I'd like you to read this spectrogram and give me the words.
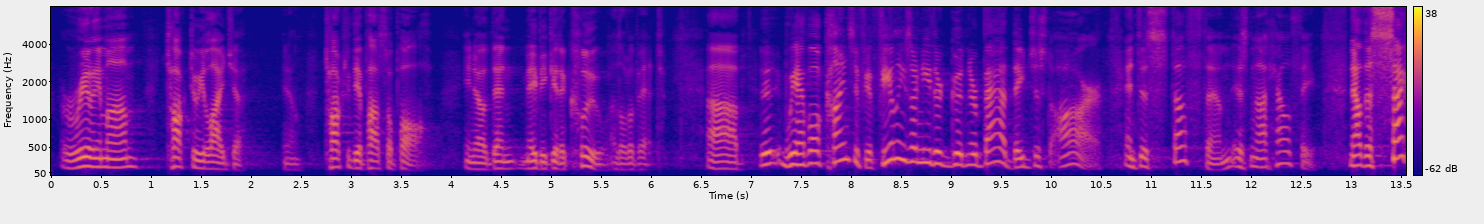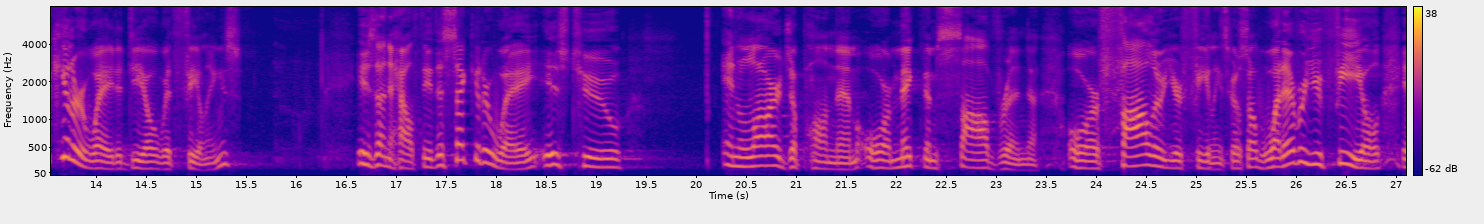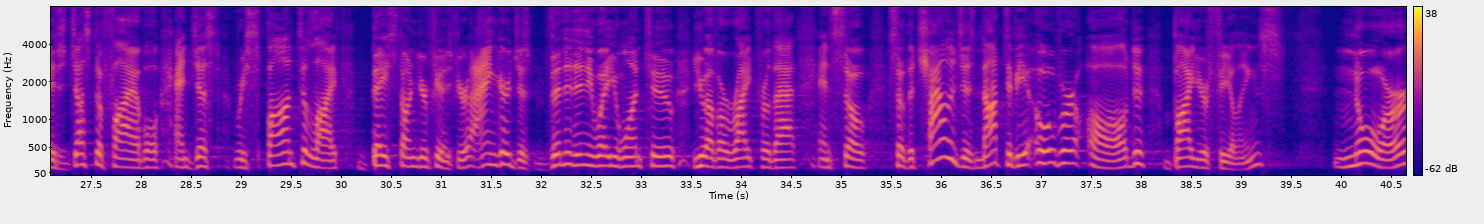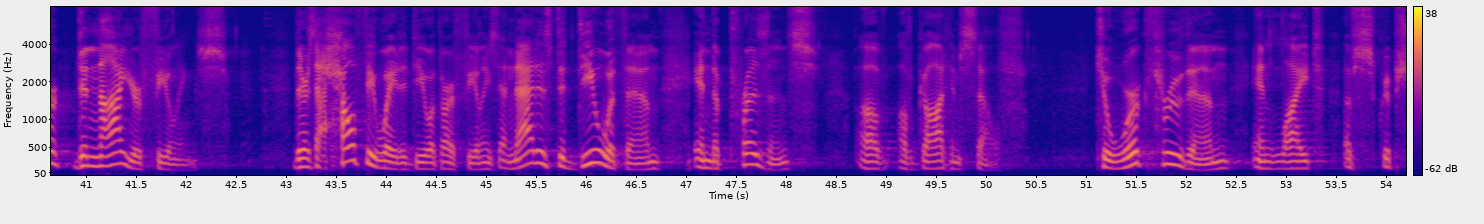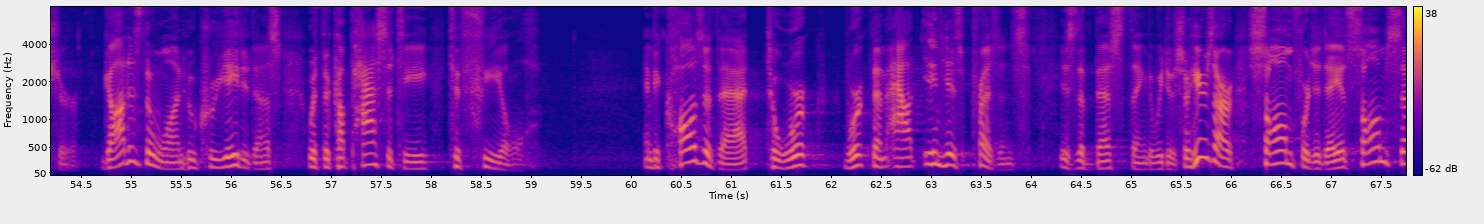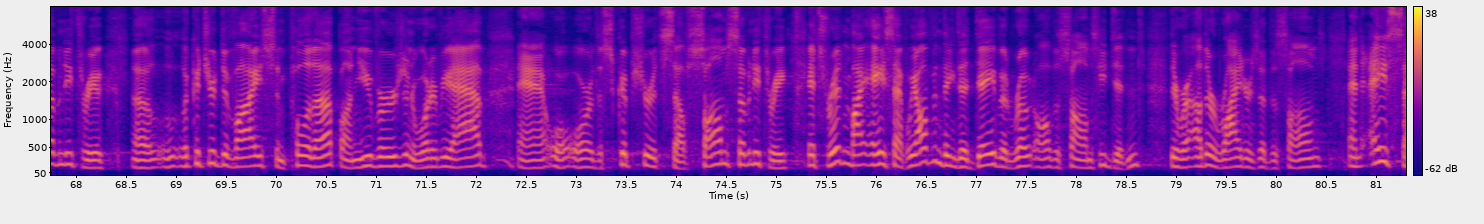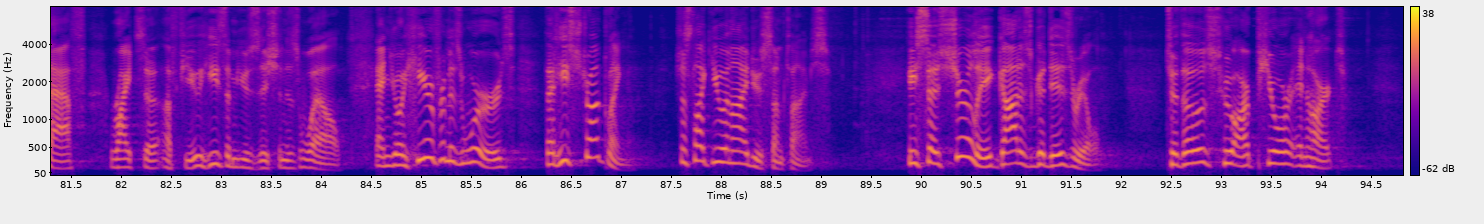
Really, mom? Talk to Elijah, you know, talk to the Apostle Paul, you know, then maybe get a clue a little bit. Uh, we have all kinds of feelings. Feelings are neither good nor bad, they just are. And to stuff them is not healthy. Now, the secular way to deal with feelings is unhealthy. The secular way is to enlarge upon them or make them sovereign or follow your feelings. So, whatever you feel is justifiable and just respond to life based on your feelings. If you're angry, just vent it any way you want to. You have a right for that. And so, so the challenge is not to be overawed by your feelings nor deny your feelings. There's a healthy way to deal with our feelings, and that is to deal with them in the presence of, of God Himself, to work through them in light of Scripture. God is the one who created us with the capacity to feel. And because of that, to work, work them out in His presence is the best thing that we do. So here's our psalm for today. It's Psalm 73. Uh, look at your device and pull it up on YouVersion or whatever you have, and, or, or the scripture itself. Psalm 73. It's written by Asaph. We often think that David wrote all the Psalms. He didn't. There were other writers of the Psalms, and Asaph writes a, a few. He's a musician as well. And you'll hear from his words that he's struggling, just like you and I do sometimes. He says, Surely God is good to Israel to those who are pure in heart.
